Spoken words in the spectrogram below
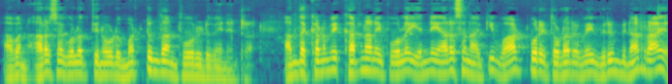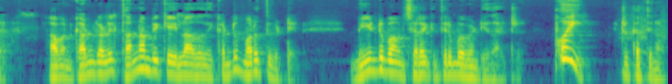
அவன் அரச குலத்தினோடு மட்டும்தான் போரிடுவேன் என்றான். அந்த கணமே கர்ணனைப் போல என்னை அரசனாக்கி வாட்போரை தொடரவே விரும்பினார் ராயர். அவன் கண்களில் தன்னம்பிக்கை இல்லாததைக் கண்டு மறுத்துவிட்டேன். மீண்டும் அவன் சிறைக்கு திரும்ப வேண்டியதாயிற்று. போய்! என்று கத்தினான்.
